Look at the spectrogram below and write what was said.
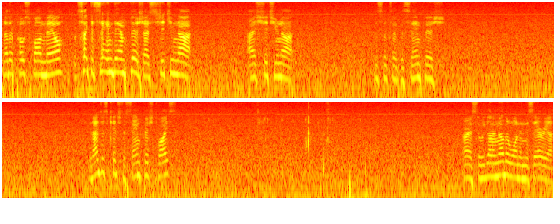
Another post spawn male. Looks like the same damn fish. I shit you not. I shit you not. This looks like the same fish. Did I just catch the same fish twice? Alright, so we got another one in this area.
